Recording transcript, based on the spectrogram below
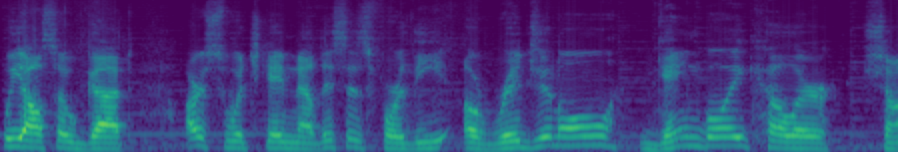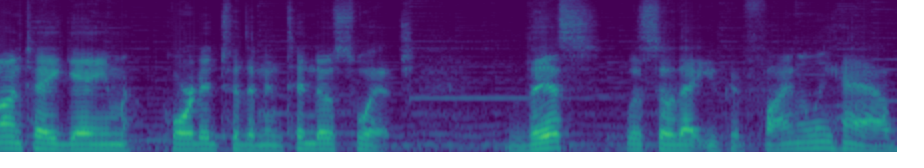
We also got our Switch game. Now this is for the original Game Boy Color Shantae game ported to the Nintendo Switch. This was so that you could finally have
